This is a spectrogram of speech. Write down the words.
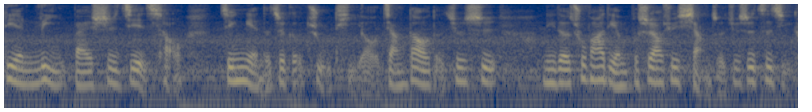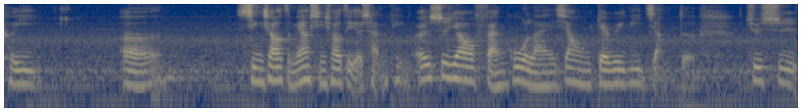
电力白世界桥今年的这个主题哦，讲到的就是你的出发点不是要去想着就是自己可以呃行销怎么样行销自己的产品，而是要反过来像 Gary V 讲的，就是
